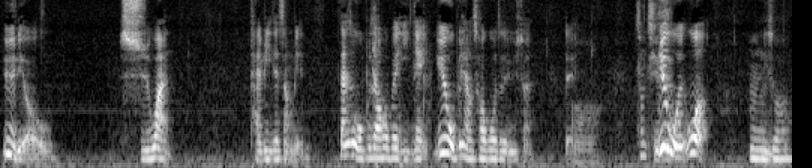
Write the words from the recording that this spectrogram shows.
预留十万台币在上面，但是我不知道会不会以内，因为我不想超过这个预算。对哦，这样其因为我我，嗯，你说，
